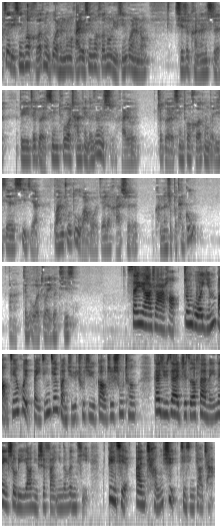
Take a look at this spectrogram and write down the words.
建立信托合同过程中，还有信托合同履行过程中。其实可能是对于这个信托产品的认识，还有这个信托合同的一些细节关注度啊，我觉得还是可能是不太够啊。这个我做一个提醒。三月二十二号，中国银保监会北京监管局出具告知书称，该局在职责范围内受理姚女士反映的问题，并且按程序进行调查。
